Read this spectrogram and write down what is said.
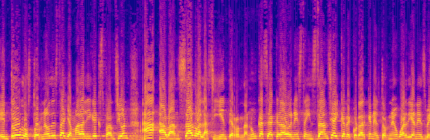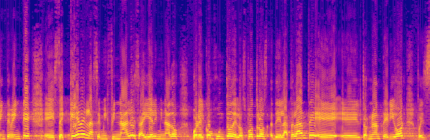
en todos los torneos de esta llamada Liga Expansión ha avanzado a la siguiente ronda. Nunca se ha quedado en esta instancia. Hay que recordar que en el torneo Guardianes 2020 eh, se queda en las semifinales, ahí eliminado por el conjunto de los Potros del Atlante. Eh, el torneo anterior, pues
